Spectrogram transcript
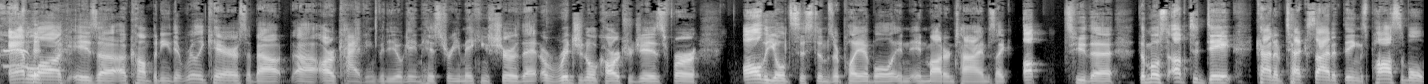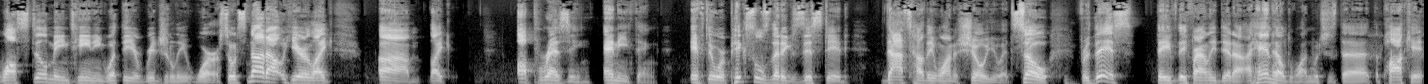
Analogue is a, a company that really cares about uh, archiving video game history, making sure that original cartridges for all the old systems are playable in in modern times, like up to the the most up to date kind of tech side of things possible, while still maintaining what they originally were. So it's not out here like um like upresing anything. If there were pixels that existed, that's how they want to show you it. So for this, they they finally did a, a, handheld one, which is the the Pocket.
